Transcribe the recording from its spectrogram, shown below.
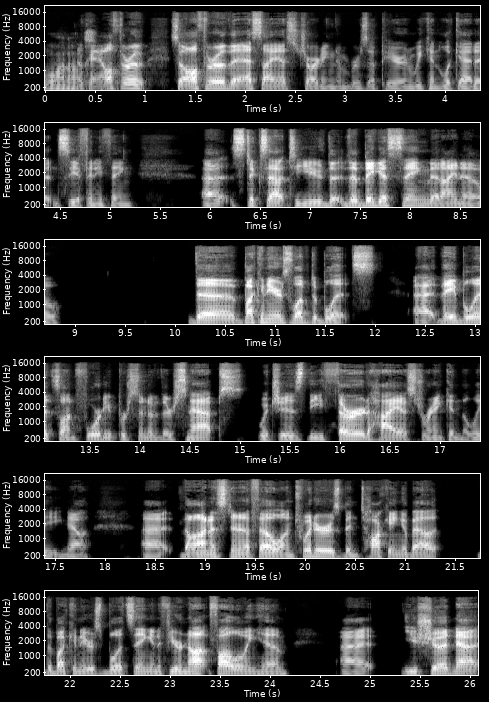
Why not? Okay, I'll throw so I'll throw the SIS charting numbers up here and we can look at it and see if anything uh, sticks out to you. The the biggest thing that I know the Buccaneers love to blitz. Uh, they blitz on 40% of their snaps, which is the third highest rank in the league. Now, uh, the Honest NFL on Twitter has been talking about the Buccaneers blitzing. And if you're not following him, uh, you should. Now,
